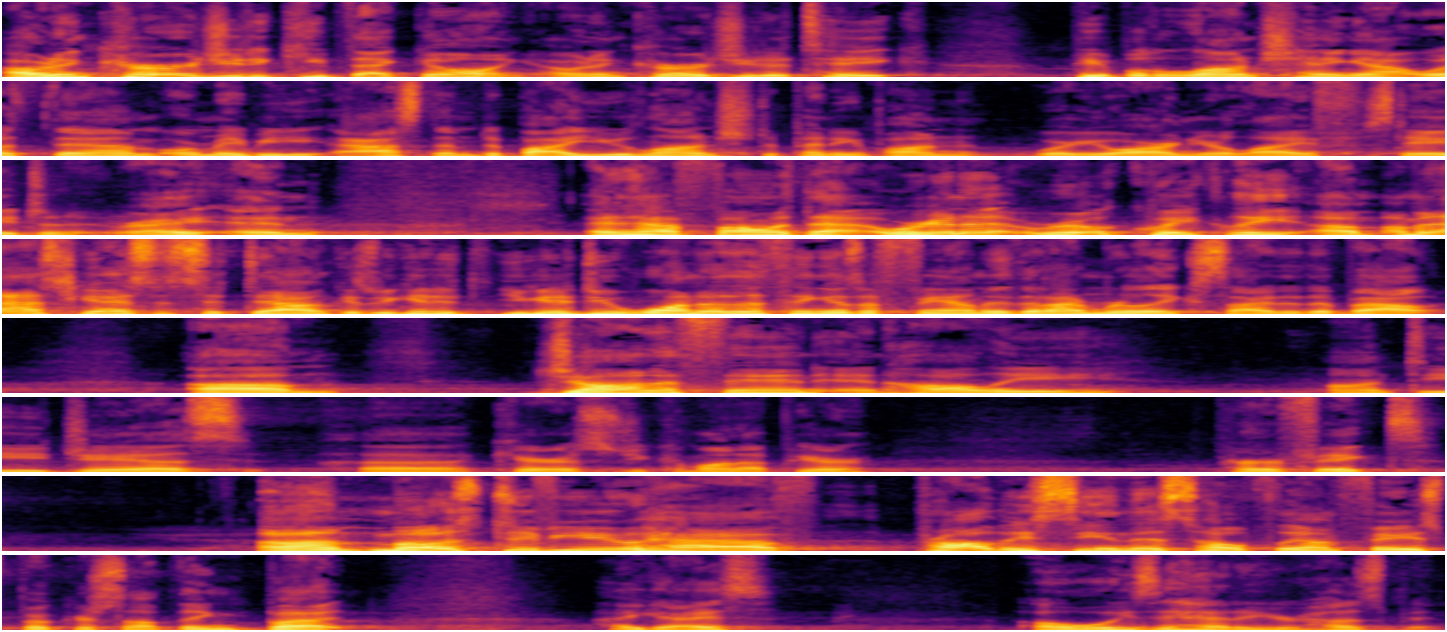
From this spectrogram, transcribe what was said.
I would encourage you to keep that going. I would encourage you to take people to lunch, hang out with them, or maybe ask them to buy you lunch, depending upon where you are in your life stage, right? And and have fun with that. We're gonna real quickly. Um, I'm gonna ask you guys to sit down because we get you get to do one other thing as a family that I'm really excited about. Um, Jonathan and Holly, Auntie JS, uh, Karis, would you come on up here? Perfect. Um, most of you have probably seen this, hopefully on Facebook or something. But hi guys, always ahead of your husband.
